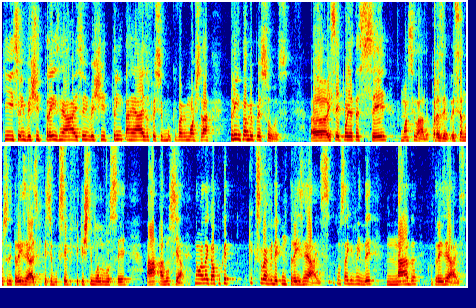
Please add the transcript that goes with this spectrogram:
que se eu investir 3 reais, se eu investir 30 reais, o Facebook vai me mostrar 30 mil pessoas. Uh, isso aí pode até ser uma cilada. Por exemplo, esse anúncio de 3 reais que o Facebook sempre fica estimulando você a anunciar. Não é legal porque que, que você vai vender com 3 reais? Você não consegue vender nada com 3 reais.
